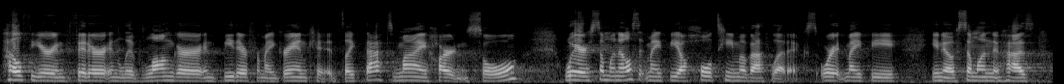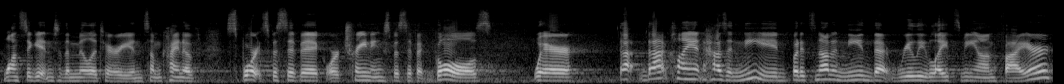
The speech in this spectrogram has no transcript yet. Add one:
healthier and fitter and live longer and be there for my grandkids. Like, that's my heart and soul. Where someone else, it might be a whole team of athletics or it might be, you know, someone who has, wants to get into the military and some kind of sport specific or training specific specific goals where that, that client has a need, but it's not a need that really lights me on fire.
